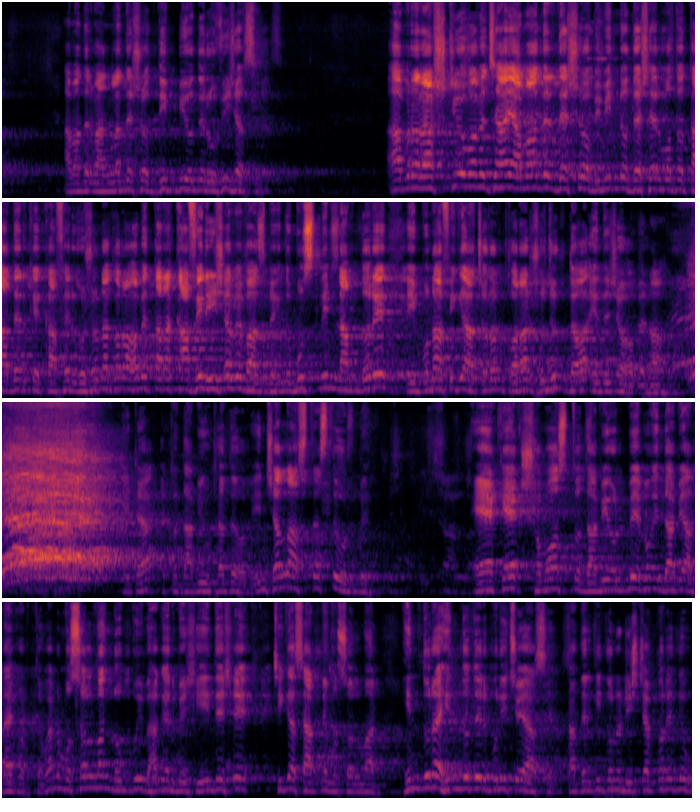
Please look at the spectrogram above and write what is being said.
আমাদের বাংলাদেশেও দিব্যি ওদের অফিস আছে। আমরা রাষ্ট্রীয়ভাবে চাই আমাদের দেশেও বিভিন্ন দেশের মতো তাদেরকে কাফের ঘোষণা করা হবে, তারা কাফের হিসাবে বাঁচবে। কিন্তু মুসলিম নাম ধরে এই মুনাফিকে আচরণ করার সুযোগ দেওয়া এদেশে হবে না। এটা একটা দাবি উঠাতে হবে। ইনশাল্লাহ আস্তে আস্তে উঠবে। এক এক সমস্ত দাবি উঠবে এবং এই দাবি আদায় করতে হবে। কারণ মুসলমান নব্বই ভাগের বেশি এই দেশে, ঠিক আছে আপনি মুসলমান, হিন্দুরা হিন্দুদের পরিচয় আছে, তাদের কি কোনো ডিস্টার্ব করে কেউ?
